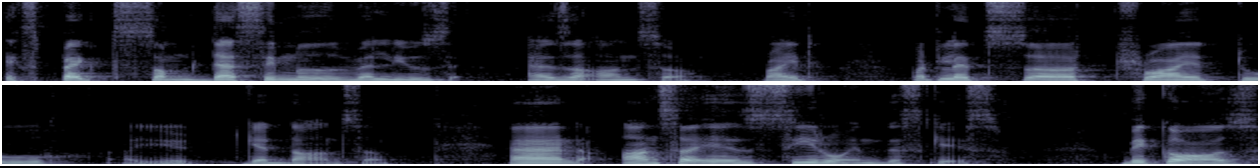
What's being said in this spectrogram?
expect some decimal values as an answer, right? But let's uh, try to uh, get the answer. And answer is 0 in this case because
